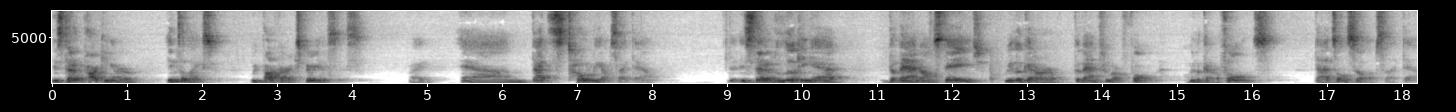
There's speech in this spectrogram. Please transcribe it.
instead of parking our intellects, we park our experiences, right? And that's totally upside down. Instead of looking at the band on stage, we look at our the band through our phone. We look at our phones. That's also upside down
